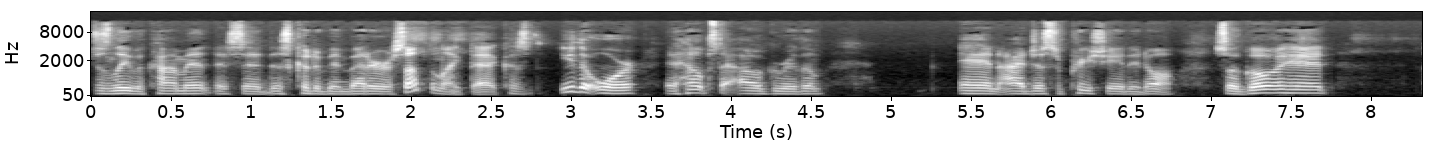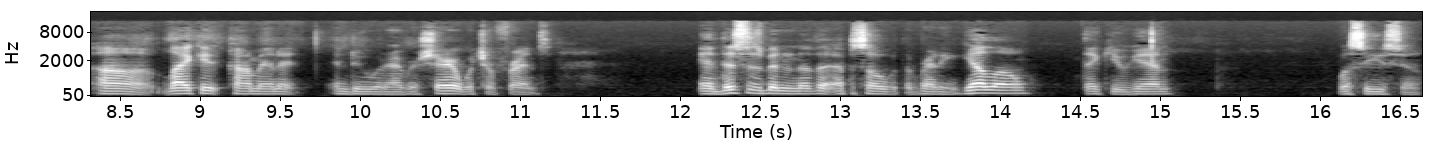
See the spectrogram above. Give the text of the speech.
just leave a comment that said this could have been better or something like that. Because either or, it helps the algorithm, and I just appreciate it all. So go ahead, uh, like it, comment it, and do whatever. Share it with your friends. And this has been another episode with the Red and Yellow. Thank you again. We'll see you soon.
